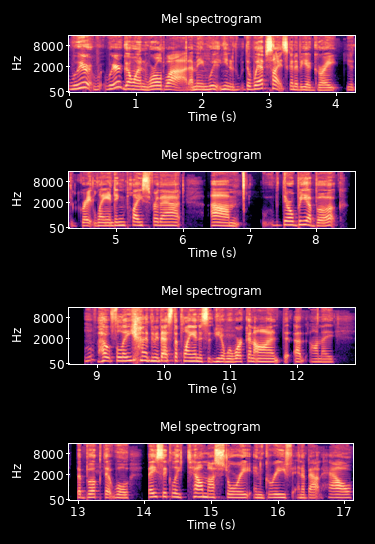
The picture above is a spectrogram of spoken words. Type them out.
we're we're going worldwide. I mean, we you know the website's going to be a great you know, great landing place for that. Um, there will be a book, mm-hmm. hopefully. I mean, that's the plan. Is you know we're working on the, uh, on a the book that will basically tell my story and grief and about how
